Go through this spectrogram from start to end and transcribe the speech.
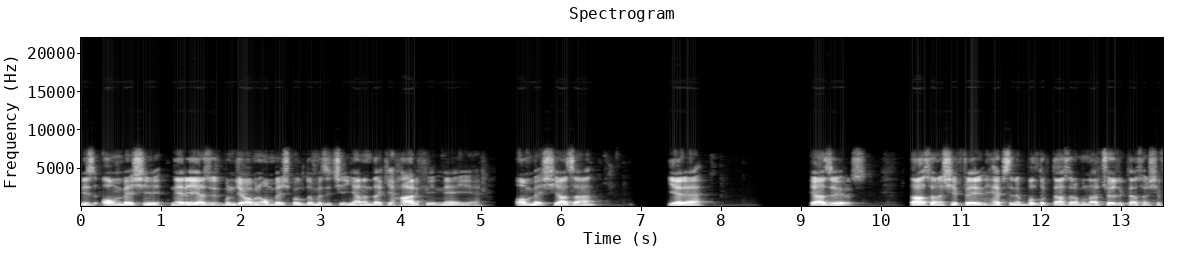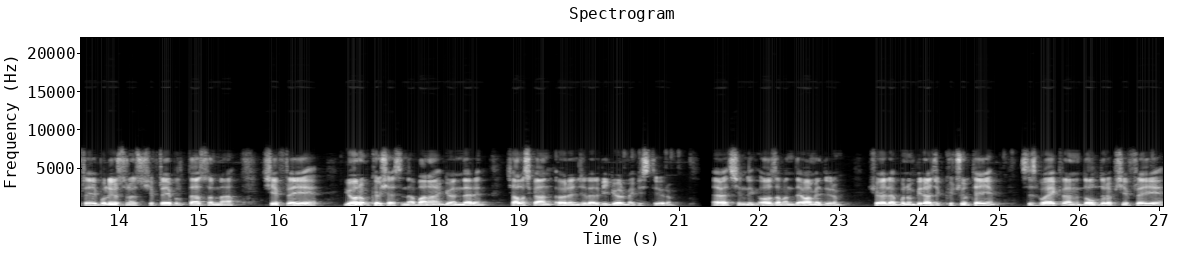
Biz 15'i nereye yazıyoruz? Bunun cevabını 15 bulduğumuz için yanındaki harfi neyi? 15 yazan yere yazıyoruz. Daha sonra şifrenin hepsini bulduktan sonra bunları çözdükten sonra şifreyi buluyorsunuz. Şifreyi bulduktan sonra şifreyi yorum köşesinde bana gönderin. Çalışkan öğrencileri bir görmek istiyorum. Evet şimdi o zaman devam ediyorum. Şöyle bunu birazcık küçülteyim. Siz bu ekranı doldurup şifreyi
